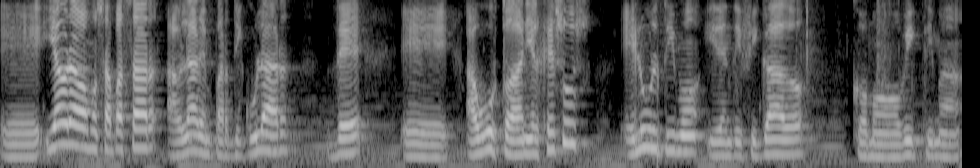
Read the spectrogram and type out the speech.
Eh, y ahora vamos a pasar a hablar en particular de eh, Augusto Daniel Jesús, el último identificado como víctima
